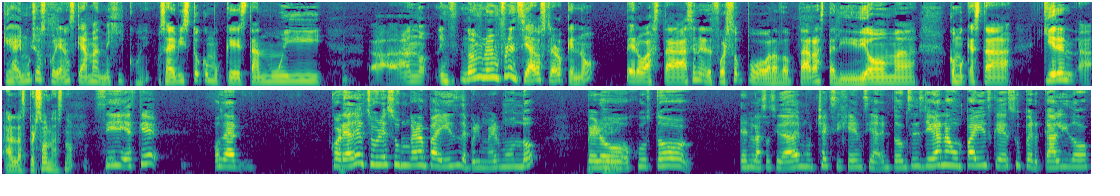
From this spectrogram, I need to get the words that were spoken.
que hay muchos coreanos que aman México, ¿eh? O sea, he visto como que están muy ah, no, no, no influenciados, claro que no, pero hasta hacen el esfuerzo por adoptar hasta el idioma, como que hasta quieren a, a las personas, ¿no? Sí, es que, o sea, Corea del Sur es un gran país de primer mundo, pero justo en la sociedad hay mucha exigencia. Entonces llegan a un país que es súper cálido,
